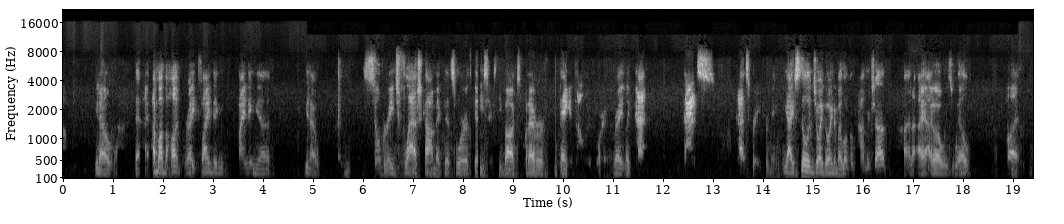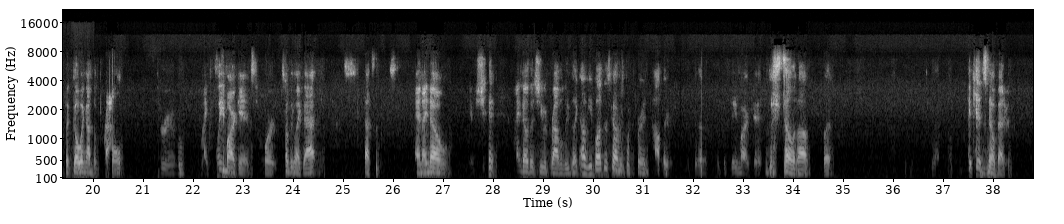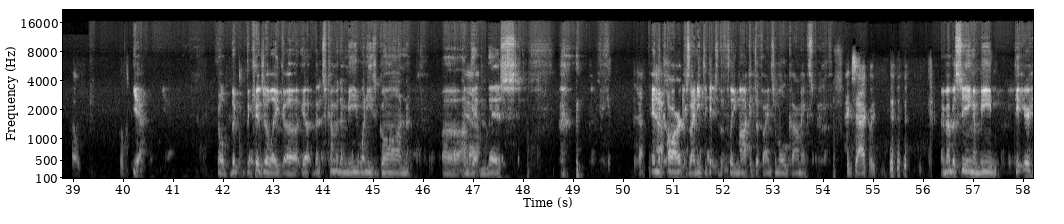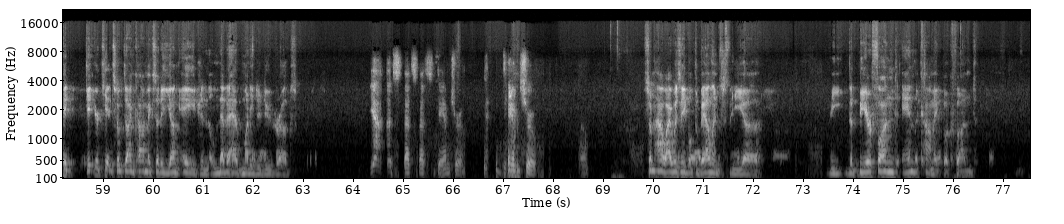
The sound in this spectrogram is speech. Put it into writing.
you know, that I'm on the hunt, right? Finding finding uh, you know, Silver Age Flash comic that's worth 50, 60 bucks, whatever, paying a dollar for it, right? Like that. That's that's great for me. Yeah, I still enjoy going to my local comic shop, and I, I always will. But but going on the prowl through like flea markets or something like that, that's, the best. And I know, if I know that she would probably be like, "Oh, he bought this comic book for a dollar at the, at the flea market," and just sell it off. But yeah. the kids know better. They'll Yeah. Oh, the, the kids are like, uh, yeah, that's coming to me when he's gone. Uh, I'm Yeah. getting this yeah, in yeah, the car because I need to get to the flea market to find some old comics. exactly. I remember seeing a meme: get your hit, get your kids hooked on comics at a young age, and they'll never have money to do drugs. Yeah, that's that's that's damn true. damn true. Somehow, I was able to balance the uh, the the beer fund and the comic book fund,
